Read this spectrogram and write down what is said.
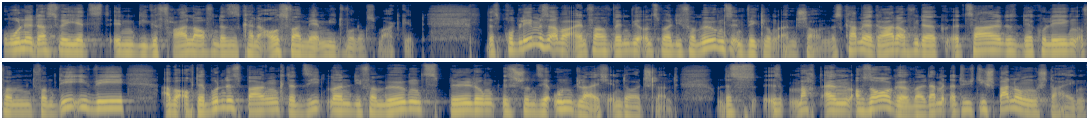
ohne dass wir jetzt in die Gefahr laufen, dass es keine Auswahl mehr im Mietwohnungsmarkt gibt. Das Problem ist aber einfach, wenn wir uns mal die Vermögensentwicklung anschauen. Das kam ja gerade auch wieder äh, Zahlen der Kollegen vom, vom DIW, aber auch der Bundesbank, dann sieht man, die Vermögensbildung ist schon sehr ungleich in Deutschland. Und das macht einem auch Sorge, weil damit natürlich die Spannungen steigen.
